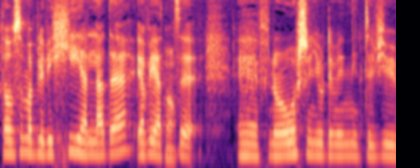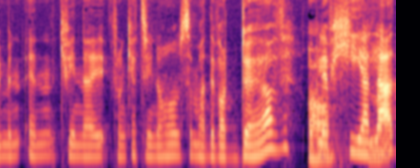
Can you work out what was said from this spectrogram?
De som har blivit helade. Jag vet, Ja. eh, för några år sedan gjorde vi en intervju med en kvinna från Katrineholm som hade varit döv och Ja. blev helad.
